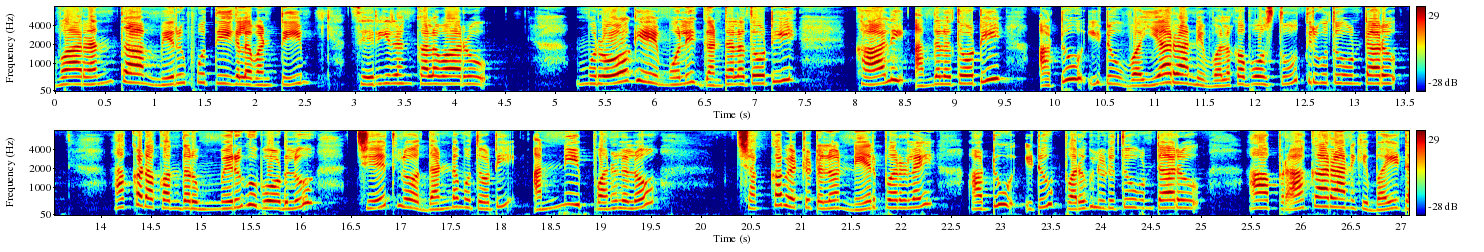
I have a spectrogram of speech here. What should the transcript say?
వారంతా మెరుపు తీగల వంటి శరీరం కలవారు. మ్రోగే మొలి గంటలతోటి కాలి అందలతోటి అటు ఇటు వయ్యారాన్ని వలకబోస్తూ తిరుగుతూ ఉంటారు. అక్కడ కొందరు మెరుగుబోడులు చేతిలో దండముతోటి అన్ని పనులలో చక్కబెట్టుటలో నేర్పరులై అటు ఇటు పరుగులిడుతూ ఉంటారు. ఆ ప్రాకారానికి బయట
